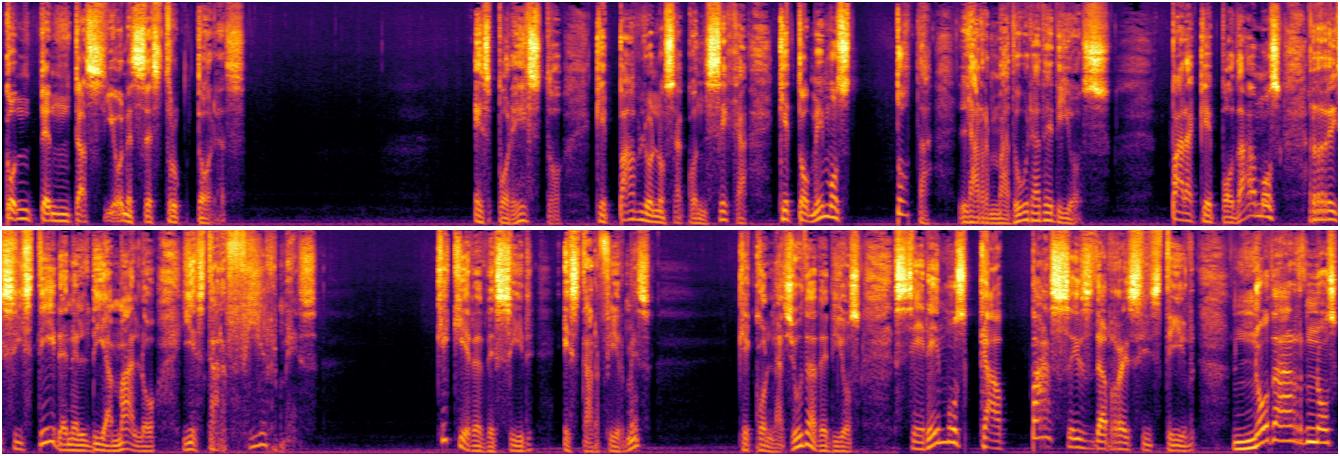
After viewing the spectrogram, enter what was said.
con tentaciones destructoras. Es por esto que Pablo nos aconseja que tomemos toda la armadura de Dios para que podamos resistir en el día malo y estar firmes. ¿Qué quiere decir estar firmes? Que con la ayuda de Dios seremos capaces de resistir, no darnos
